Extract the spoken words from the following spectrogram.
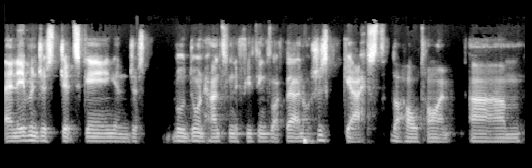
and even just jet skiing and just we were doing hunting and a few things like that, and I was just gassed the whole time, um,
